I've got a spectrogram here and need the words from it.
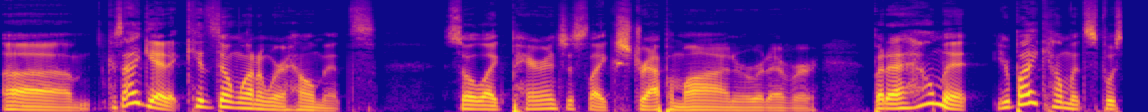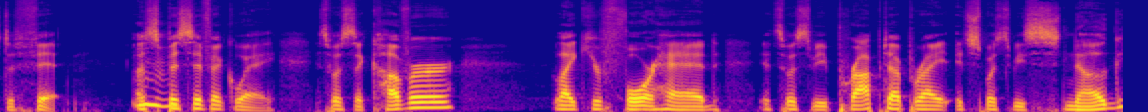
Um, because I get it, kids don't want to wear helmets, so like parents just like strap them on or whatever. But a helmet, your bike helmet's supposed to fit a Mhm. specific way. It's supposed to cover like your forehead. It's supposed to be propped up right. It's supposed to be snug.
